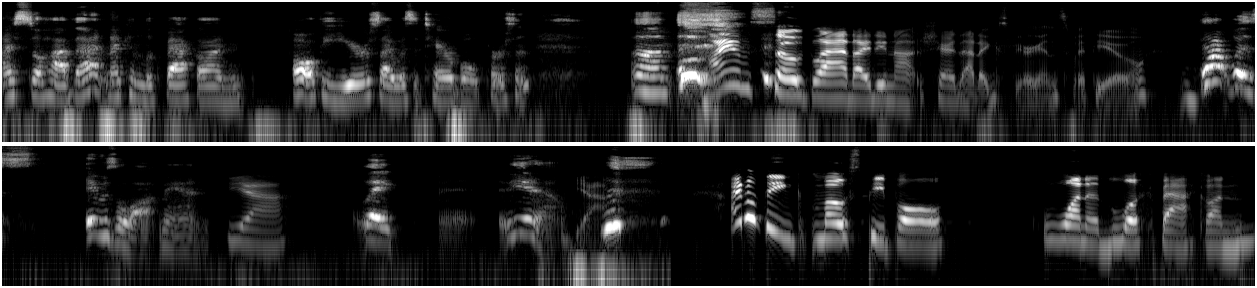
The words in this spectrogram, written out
I still have that, and I can look back on all the years I was a terrible person. Um, I am so glad I do not share that experience with you. that was it was a lot, man. Yeah. Like, eh, you know, Yeah. I don't think most people want to look back on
